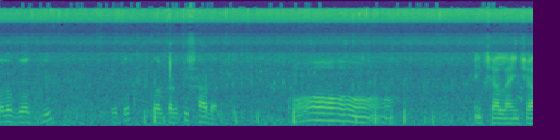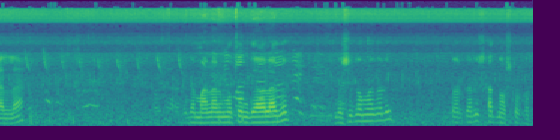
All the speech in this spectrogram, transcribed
জল দিই এতে তরকারিটি স্বাদ আনে ও ইনশাল্লাহ ইনশাল্লাহ এটা মানার মতন দেওয়া লাগে বেশি কমে গেলে তরকারি স্বাদ নষ্ট করে।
